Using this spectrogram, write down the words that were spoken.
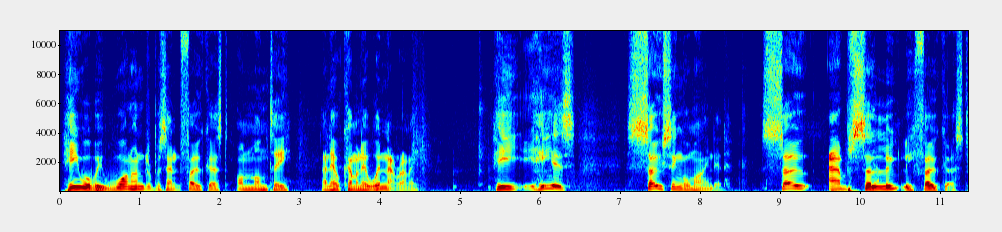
he will be 100% focused on Monty, and he'll come and he'll win that rally. He he is so single-minded, so absolutely focused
